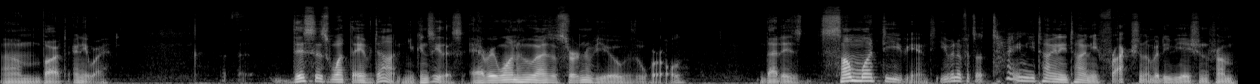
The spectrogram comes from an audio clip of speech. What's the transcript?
Um, but anyway, this is what they've done. You can see this. Everyone who has a certain view of the world that is somewhat deviant, even if it's a tiny, tiny, tiny fraction of a deviation from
